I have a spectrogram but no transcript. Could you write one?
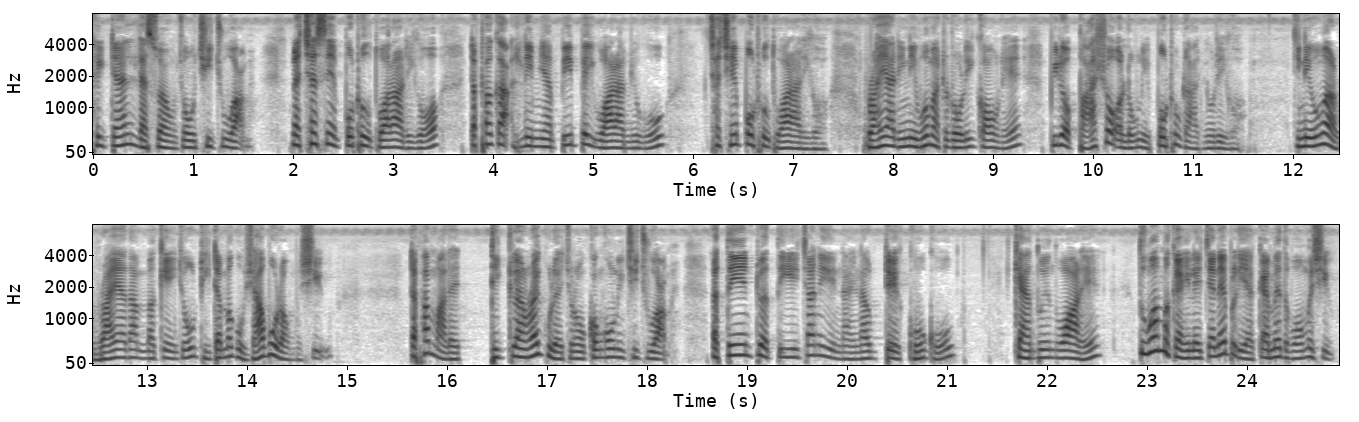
ထိပ်တန်းလက်စွမ်းကိုကျွန်တော်ချီးကျူးရမယ်နှစ်ချက်ဆင့်ပုတ်ထုတ်သွားတာဒီကောတစ်ဖက်ကအလင်းမြန်ပေးပိတ်သွားတာမျိုးကိုချက်ချင်းပုတ်ထုတ်သွားတာဒီကော Raya ဒီနေ့ဘွဲမှာတော်တော်လေးကောင်းတယ်ပြီးတော့ဘာရှော့အလုံးတွေပုတ်ထုတ်တာမျိုးတွေကောဒီနေ့ဘွဲမှာ Raya that မကင်ကျိုးဒီတက်မက်ကိုရဖို့တော့မရှိဘူးတစ်ဖက်မှာလည်း ဒီကလန်ရိုက်ကိုလည်းကျွန်တော်ကောင်းကောင်းလေးချီးကျူးရမယ်အသင်းအတွက်တေးချနေနိုင်လောက်တဲ့ဂိုးကိုကန်သွင်းသွားတယ်သူမမကန်ရင်လည်းကျန်တဲ့ပလီယာကန်မဲ့သဘောမရှိဘူး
